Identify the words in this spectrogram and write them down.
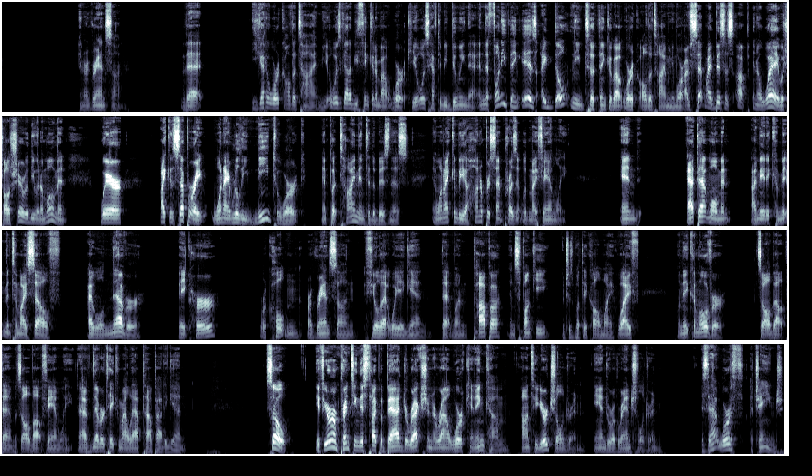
and our grandson that you got to work all the time. You always got to be thinking about work. You always have to be doing that. And the funny thing is, I don't need to think about work all the time anymore. I've set my business up in a way, which I'll share with you in a moment, where I can separate when I really need to work and put time into the business and when I can be 100% present with my family. And at that moment, I made a commitment to myself I will never make her or Colton, our grandson, feel that way again. That when Papa and Spunky, which is what they call my wife, when they come over, it's all about them. It's all about family. And I've never taken my laptop out again. So, if you're imprinting this type of bad direction around work and income onto your children and or grandchildren, is that worth a change?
